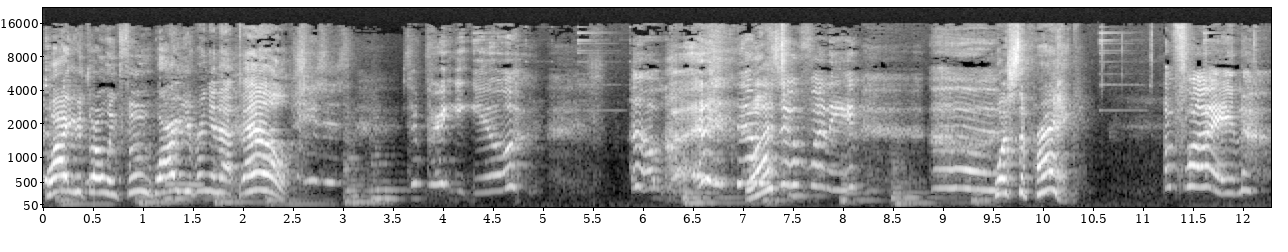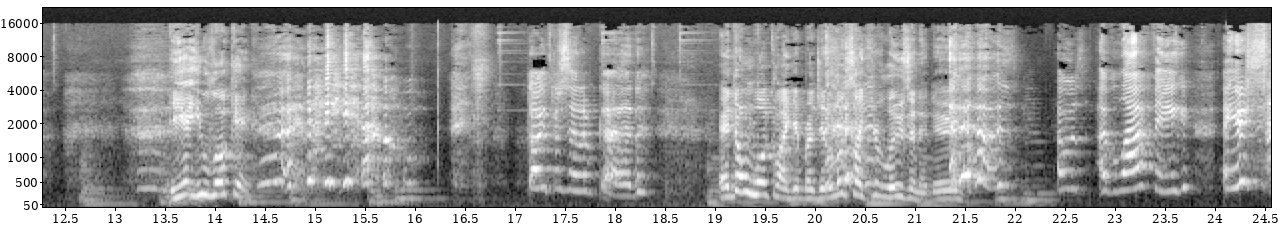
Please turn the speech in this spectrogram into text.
Why are you throwing food? Why are you ringing that bell? Jesus, they're breaking you. Oh, God. That What? was so funny. What's the prank? I'm fine. Yeah, you look it. yeah. Doctor said I'm good. It don't look like it, Bridgette. It looks like you're losing it, dude. I was, I was, I'm laughing at your sister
